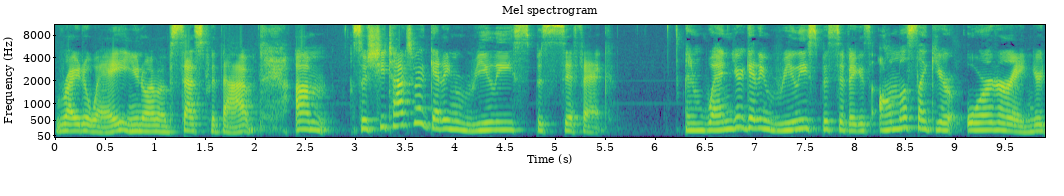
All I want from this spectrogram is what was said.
right away. You know, I'm obsessed with that. Um, so she talks about getting really specific and when you're getting really specific, it's almost like you're ordering. You're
